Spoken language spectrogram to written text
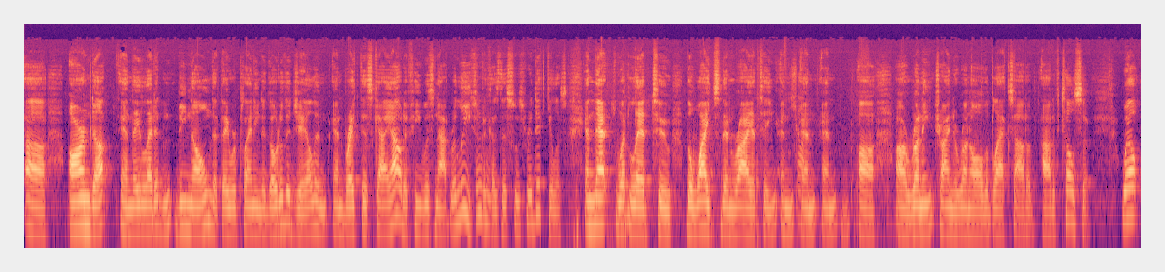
uh, armed up and they let it be known that they were planning to go to the jail and, and break this guy out if he was not released because this was ridiculous. And that's what led to the whites then rioting and and and uh, uh, running, trying to run all the blacks out of out of Tulsa. Well,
